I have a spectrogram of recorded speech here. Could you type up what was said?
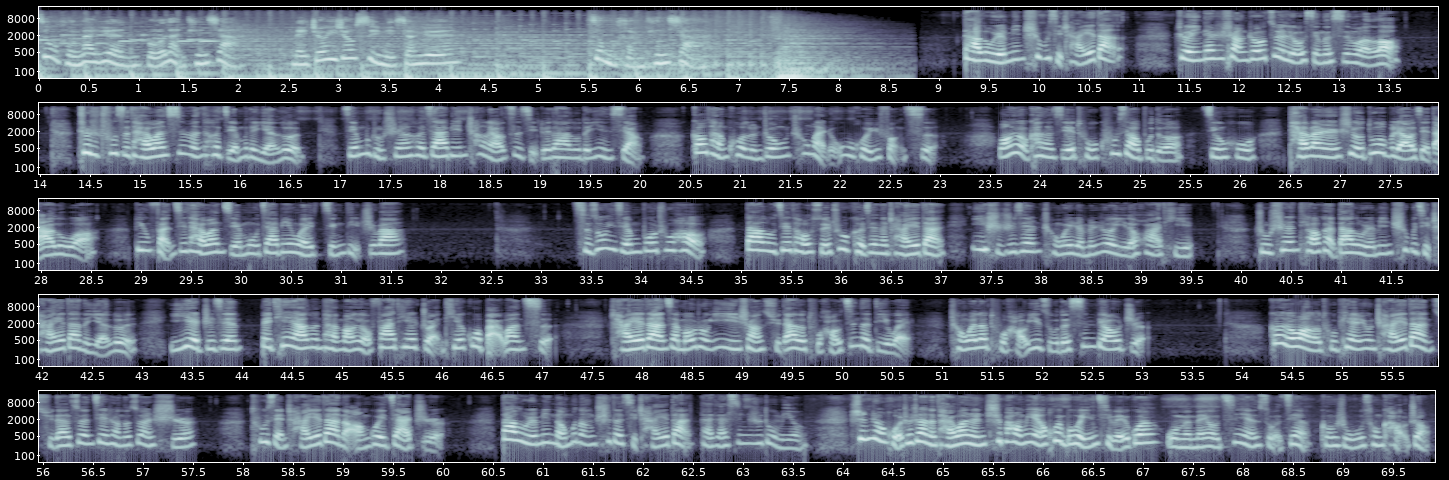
纵横外院，博览天下。每周一、周四与你相约《纵横天下》。大陆人民吃不起茶叶蛋，这应该是上周最流行的新闻了。这是出自台湾新闻和节目的言论。节目主持人和嘉宾畅聊自己对大陆的印象，高谈阔论中充满着误会与讽刺。网友看了截图哭笑不得，惊呼：“台湾人是有多不了解大陆啊！”并反击台湾节目嘉宾为井底之蛙。此综艺节目播出后，大陆街头随处可见的茶叶蛋一时之间成为人们热议的话题。主持人调侃大陆人民吃不起茶叶蛋的言论，一夜之间被天涯论坛网友发帖转贴过百万次。茶叶蛋在某种意义上取代了土豪金的地位，成为了土豪一族的新标志。更有网络图片用茶叶蛋取代钻戒上的钻石。凸显茶叶蛋的昂贵价值，大陆人民能不能吃得起茶叶蛋，大家心知肚明。深圳火车站的台湾人吃泡面会不会引起围观，我们没有亲眼所见，更是无从考证。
